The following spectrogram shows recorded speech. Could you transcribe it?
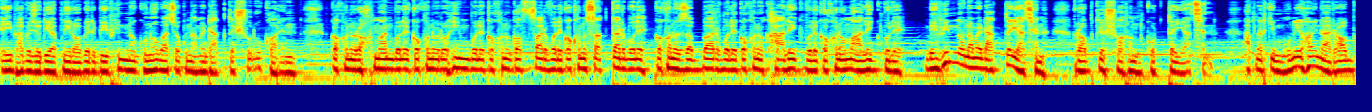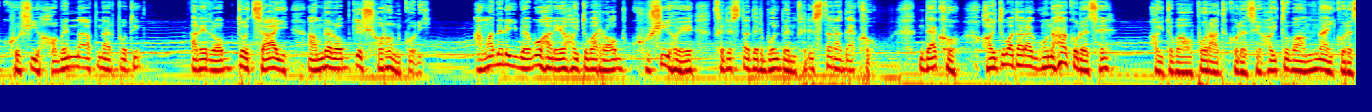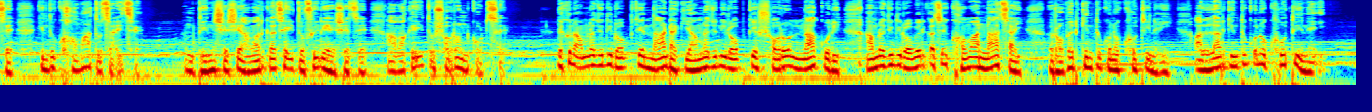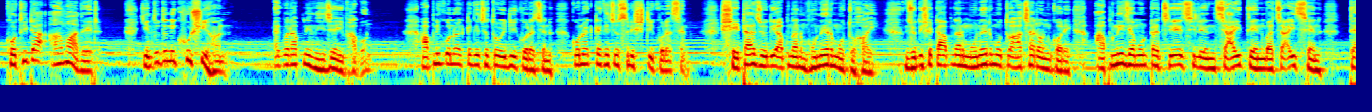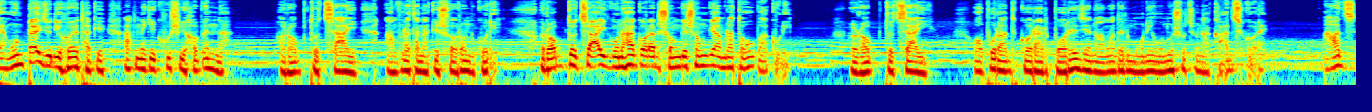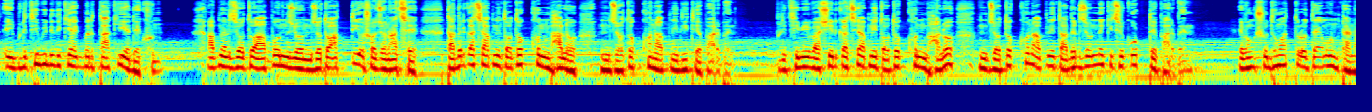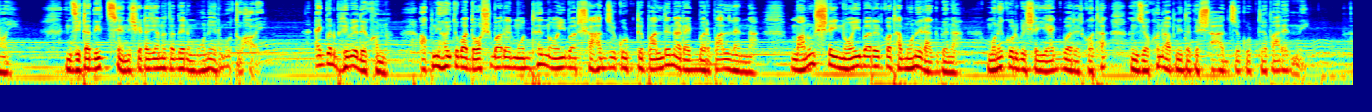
এইভাবে যদি আপনি রবের বিভিন্ন গুণবাচক নামে ডাকতে শুরু করেন, কখনো রহমান বলে, কখনো রহিম বলে, কখনো গফ্ফার বলে, কখনো সত্তার বলে, কখনো জব্বার বলে, কখনো খালিক বলে, কখনো মালিক বলে বিভিন্ন নামে ডাকতেই আছেন, রবকে স্মরণ করতেই আছেন। আপনার কি মনে হয় না রব খুশি হবেন না আপনার প্রতি? আরে রব তো চাই আমরা রবকে স্মরণ করি। আমাদের এই ব্যবহারে হয়তোবা রব খুশি হয়ে ফেরেস্তাদের বলবেন ফেরেস্তারা দেখো দেখো, হয়তোবা তারা গুনাহ করেছে, হয়তোবা অপরাধ করেছে, হয়তোবা অন্যায় করেছে, কিন্তু ক্ষমা তো চাইছে। দিন শেষে আমার কাছেই তো ফিরে এসেছে, আমাকেই তো স্মরণ করছে। দেখুন, আমরা যদি রবকে না ডাকি, আমরা যদি রবকে স্মরণ না করি, আমরা যদি রবের কাছে ক্ষমা না চাই, রবের কিন্তু কোনো ক্ষতি নেই, আল্লাহর কিন্তু কোনো ক্ষতি নেই। ক্ষতিটা আমাদের, কিন্তু তিনি খুশি হন। একবার আপনি নিজেই ভাবুন, আপনি কোনো একটা কিছু তৈরি করেছেন, কোনো একটা কিছু সৃষ্টি করেছেন, সেটা যদি আপনার মনের মতো হয়, যদি সেটা আপনার মনের মতো আচরণ করে, আপনি যেমনটা চেয়েছিলেন, চাইতেন বা চাইছেন, তেমনটাই যদি হয়ে থাকে, আপনি কি খুশি হবেন না? রব তো চাই আমরা তানাকে স্মরণ করি। রব তো চাই গুনাহ করার সঙ্গে সঙ্গে আমরা তওবা করি। রব তো চাই অপরাধ করার পরে যেন আমাদের মনে অনুশোচনা কাজ করে। আজ এই পৃথিবীর দিকে একবার তাকিয়ে দেখুন। আপনার যত আপনজন, যত আত্মীয় স্বজন আছে, তাদের কাছে আপনি ততক্ষণ ভালো, যতক্ষণ আপনি দিতে পারবেন। পৃথিবীবাসীর কাছে আপনি ততক্ষণ ভালো, যতক্ষণ আপনি তাদের জন্য কিছু করতে পারবেন। এবং শুধুমাত্র তেমনটা নয়, যেটা দিচ্ছেন সেটা যেন তাদের মনের মতো হয়। একবার ভেবে দেখুন, আপনি হয়তো বা দশ বারের মধ্যে নয়বার সাহায্য করতে পারলেন আর একবার পারলেন না। মানুষ সেই নয়বারের কথা মনে রাখবে না, মনে করবে সেই একবারের কথা যখন আপনি তাকে সাহায্য করতে পারেননি।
